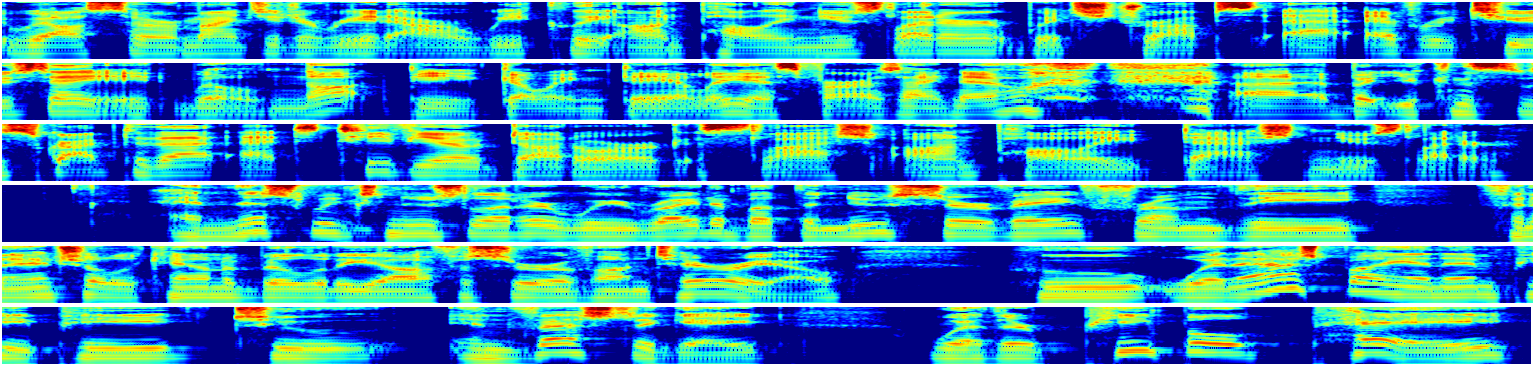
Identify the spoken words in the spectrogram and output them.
We also remind you to read our weekly On Poli newsletter, which drops uh, every Tuesday. It will not be going daily, as far as I know, uh, but you can subscribe to that at tvo.org slash onpoli newsletter. And this week's newsletter, we write about the new survey from the Financial Accountability Officer of Ontario, who, when asked by an MPP to investigate whether people pay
